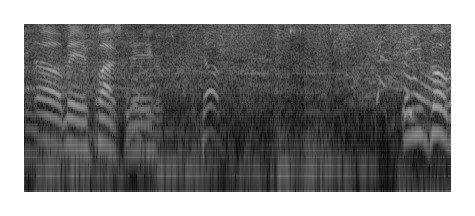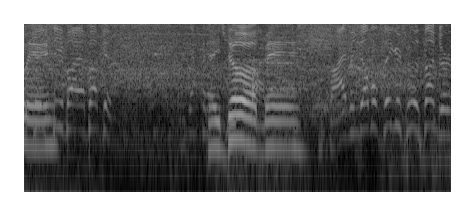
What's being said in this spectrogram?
teams. Oh man, Fox, Score man. here. Dub. Gets the There you go, man. OKC by a bucket. They Sweet dub, man. Five and double figures for the Thunder.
